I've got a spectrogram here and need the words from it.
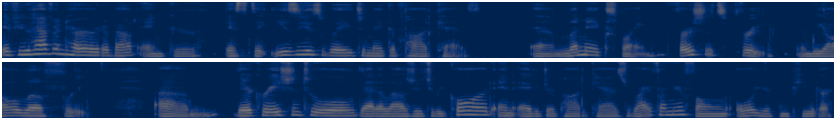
If you haven't heard about Anchor, it's the easiest way to make a podcast. Um, let me explain. First, it's free, and we all love free. Um, their creation tool that allows you to record and edit your podcast right from your phone or your computer.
